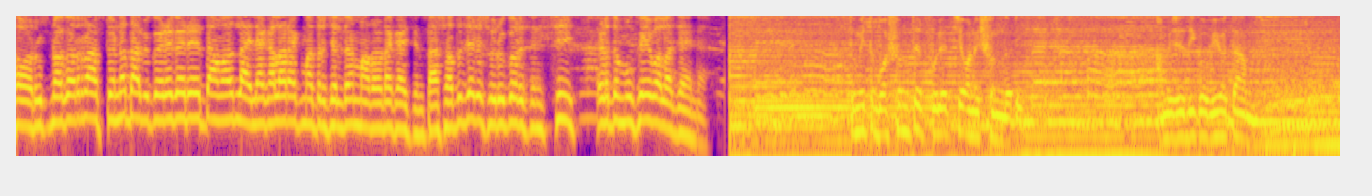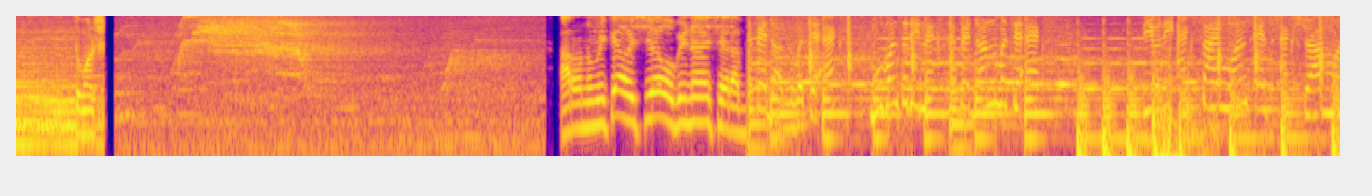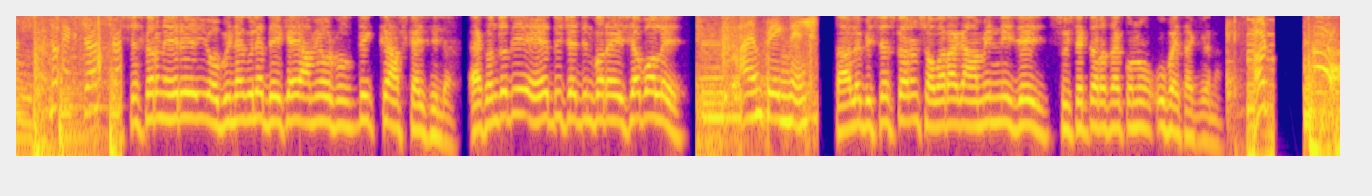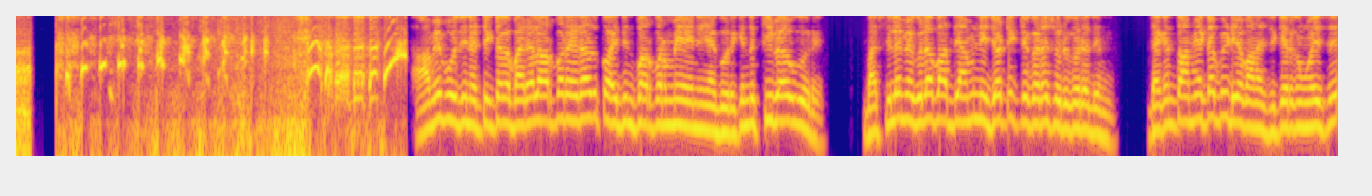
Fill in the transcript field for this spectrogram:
হ রূপনগর রাজকন্যা দাবি করে করে আমার লাইলা খালার একমাত্র ছেলেটার মাথাটা খাইছেন। তার সাথে যেটা শুরু করেছেন ছি এটা তো মুখেই বলা যায় না। তুমি তো বসন্তের ফুলের চেয়ে অনেক সুন্দরী। আমি যদি কবি হতাম তোমার আর অনুমিকে ঐশীয় অভিনয় সেরা। বিশেষ করেন এর এই অভিনয়গুলো দেখে আমি ওর প্রতি ক্রাশ খাইছিলাম। এখন যদি এ দুই চার দিন পরে এসে বলে I am pregnant. তাহলে বিশ্বাস করেন সবার আগে আমি নিজেই সুইসাইড করা ছাড়া কোনো উপায় থাকবে না। আমি বুঝি না টিকটকে ভাইরাল হওয়ার পর এরা কয়েকদিন পর পর মেয়ে নিয়ে ঘুরে কিন্তু কীভাবে ঘুরে? ভাবছিলাম এগুলা বাদ দিয়ে আমি নিজেও টিকটক করে শুরু করে দিম। দেখেন তো আমি একটা ভিডিও বানাইছি কীরকম হয়েছে?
